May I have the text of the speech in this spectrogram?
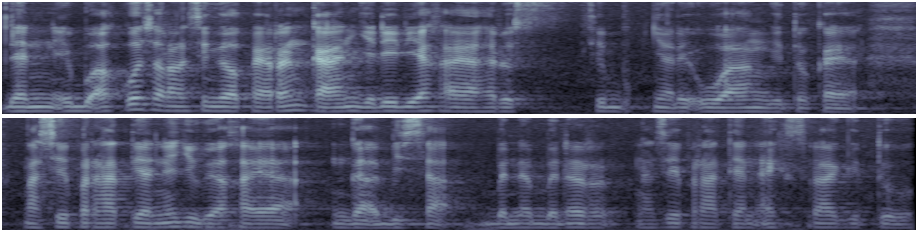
Dan ibu aku seorang single parent kan jadi dia kayak harus sibuk nyari uang gitu kayak ngasih perhatiannya juga kayak nggak bisa bener-bener ngasih perhatian ekstra gitu.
